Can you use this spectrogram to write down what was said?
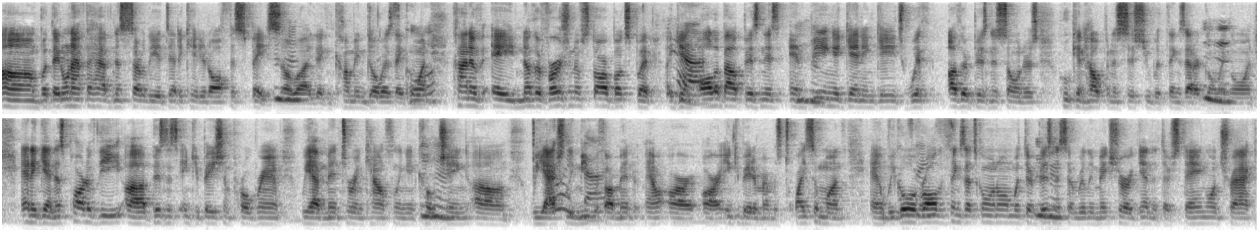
Um, but they don't have to have necessarily a dedicated office space, so mm-hmm. uh, they can come and go as That's they cool. want. Kind of another version of Starbucks, but again, yeah. all about business and being again engaged with other business owners who can help and assist you with things that are going on. And again, as part of the uh, business incubation program. We have mentoring, counseling, and coaching. Mm-hmm. Um, we actually like meet with our, men- our our incubator members twice a month, and we go over all the things that's going on with their Mm-hmm. business and really make sure again that they're staying on track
